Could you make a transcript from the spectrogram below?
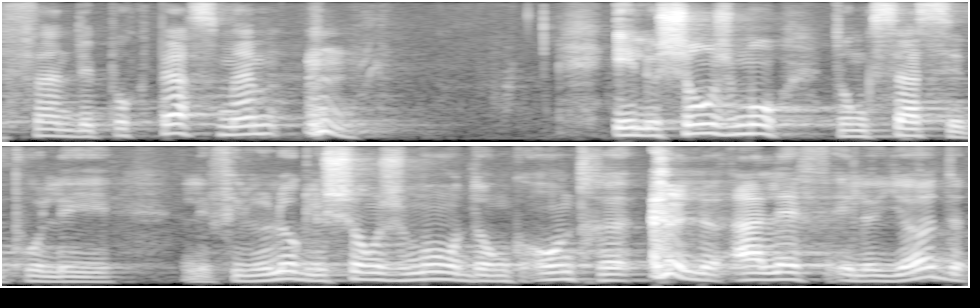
fin de l'époque perse même. Et le changement, donc ça c'est pour les, les philologues, le changement donc entre le Aleph et le Yod,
